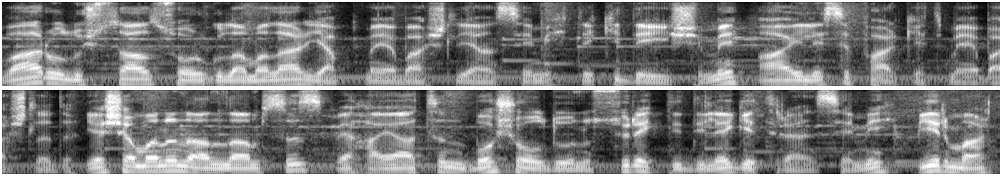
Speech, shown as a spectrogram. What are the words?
varoluşsal sorgulamalar yapmaya başlayan Semih'teki değişimi ailesi fark etmeye başladı. Yaşamanın anlamsız ve hayatın boş olduğunu sürekli dile getiren Semih, 1 Mart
